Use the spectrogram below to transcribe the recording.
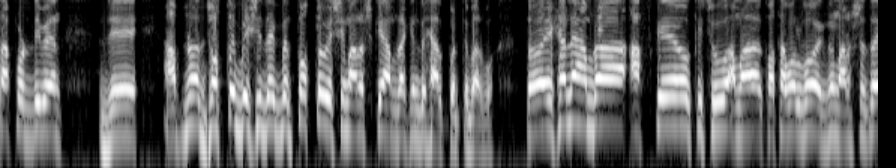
সাপোর্ট দিবেন যে আপনারা যত বেশি দেখবেন, তত বেশি মানুষকে আমরা কিন্তু হেল্প করতে পারব। তো এখানে আমরা আজকেও কিছু, আমরা কথা বলব একজন মানুষের সাথে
